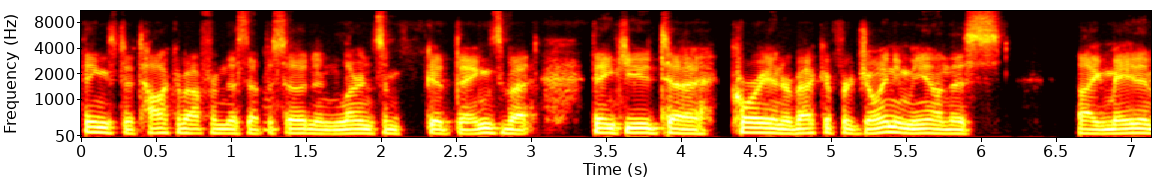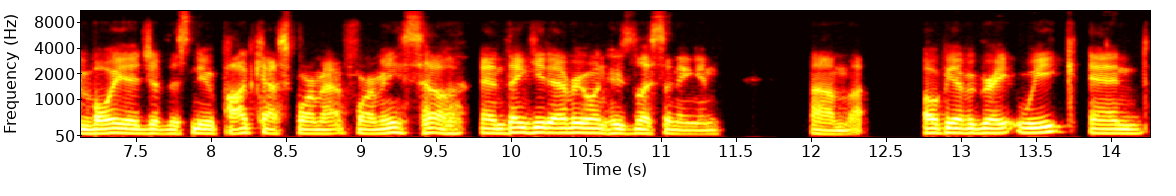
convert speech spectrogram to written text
things to talk about from this mm-hmm. episode and learn some good things. But thank you to Corey and Rebecca for joining me on this like maiden voyage of this new podcast format for me. So, and thank you to everyone who's listening. And um, I hope you have a great week. And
